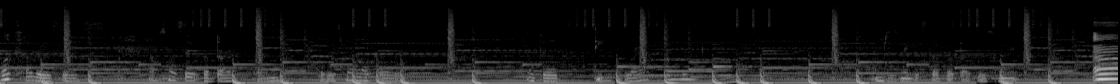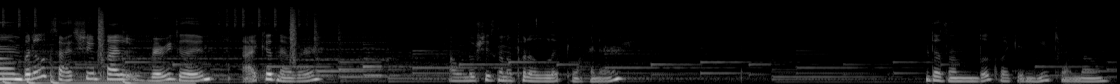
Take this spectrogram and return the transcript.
What color is this? I was gonna say it's a dark but it's more like a like a deep raspberry. I'm just making stuff up at this point. Um, but it looks like she applied it very good. I could never. I wonder if she's gonna put a lip liner. It doesn't look like it needs one though.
